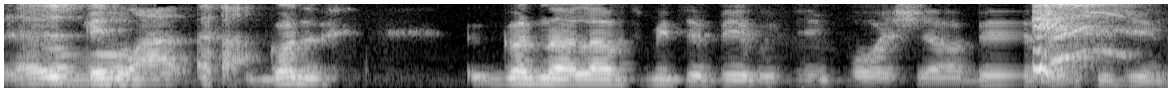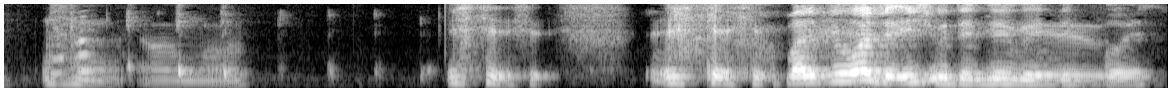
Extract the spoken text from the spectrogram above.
they're just street wild. God, God not allowed me to be with deep voice, yeah, based on pidgin. um, But if you what's your issue with the baby with Yeah. deep voice?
